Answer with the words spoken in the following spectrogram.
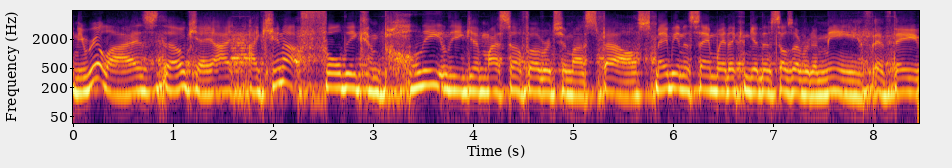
and you realize that, okay, I, I cannot fully, completely give myself over to my spouse. Maybe in the same way they can give themselves over to me if, if they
